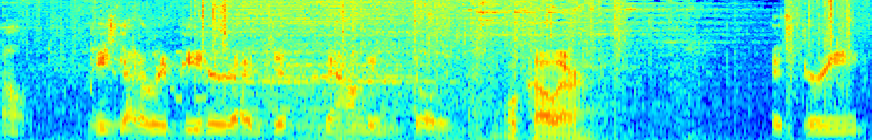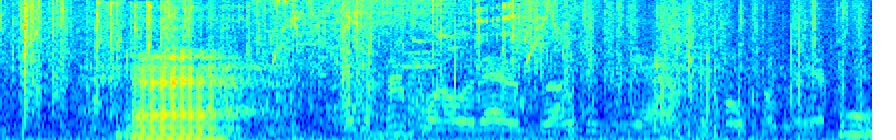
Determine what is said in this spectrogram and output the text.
Oh, he's got a repeater. I just downed him and killed him. What color? It's green. Uh, There's a purple one over there, bro, in the boat over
